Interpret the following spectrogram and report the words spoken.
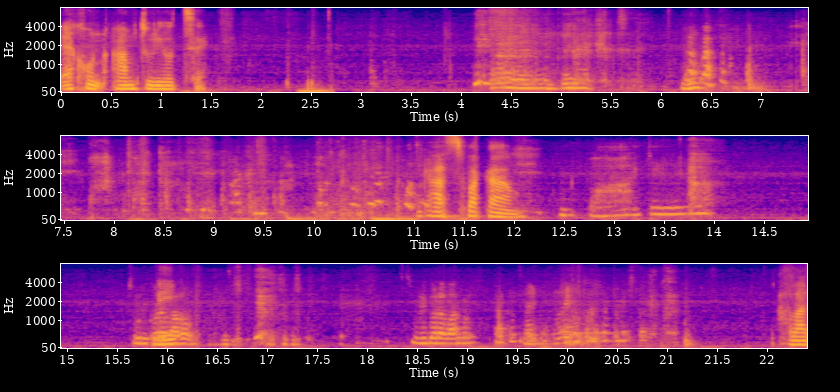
এখন আম চুরি হচ্ছে। গাছ পাকা আম। চুরি করে ভালো চুরি করে ভালো আবার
